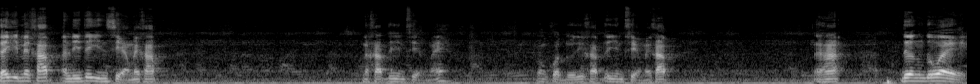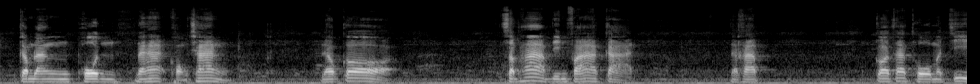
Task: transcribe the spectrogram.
ได้ยินไหมครับ อันนี้ได้ยินเสียงไหมครับ นะครับ ได้ยินเสียงไหมลองกดดูดิครับ ได้ยินเสียงไหมครับนะฮะเรื่องด้วยกำลังพลนะฮะของช่าง แล้วก็สภาพดินฟ้าอากาศนะครับ ก็ถ้าโทรมาจี้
